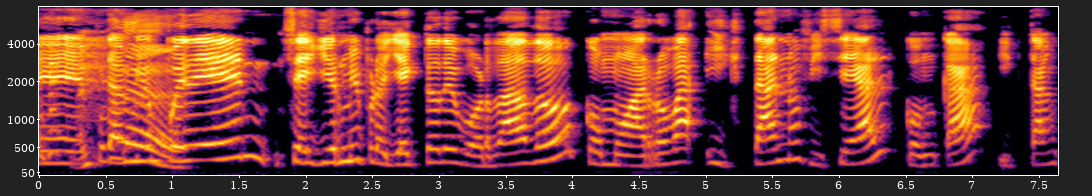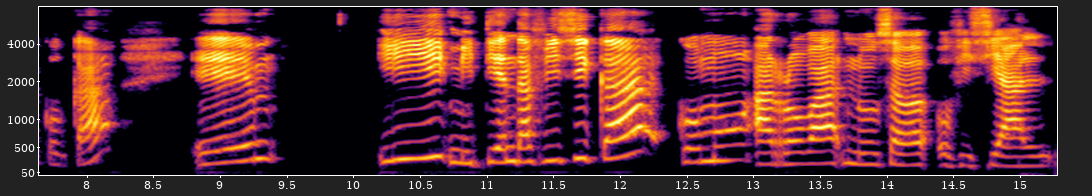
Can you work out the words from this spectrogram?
Eh, también pueden seguir mi proyecto de bordado como arroba ictan oficial con K, ictan con K. Em, y mi tienda física como arroba nusa oficial.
